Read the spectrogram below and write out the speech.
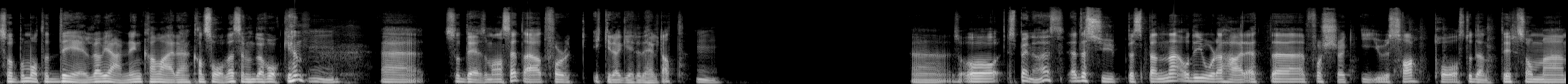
Så på en måte deler av hjernen din kan, være, kan sove selv om du er våken. Eh, så det som man har sett, er at folk ikke reagerer i det hele tatt. Eh, så, og Spennende. ja, det er superspennende, og de gjorde her et uh, forsøk i USA på studenter som uh,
